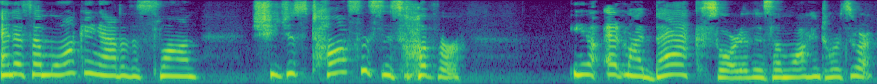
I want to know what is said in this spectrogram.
And as I'm walking out of the salon, she just tosses this over, you know, at my back, sort of, as I'm walking towards the door.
